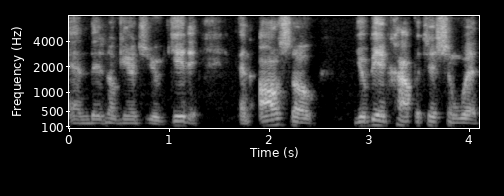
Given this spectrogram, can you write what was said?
and there's no guarantee you'll get it. And also, you'll be in competition with,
